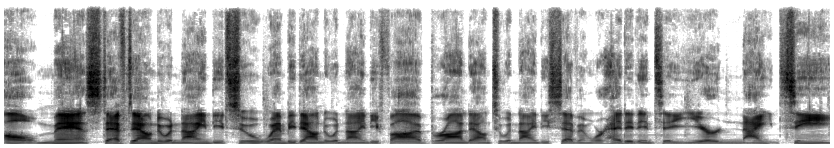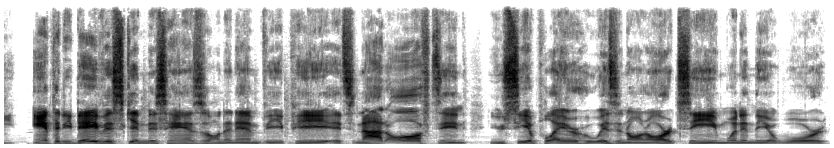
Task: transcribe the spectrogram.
Oh, man. Steph down to a 92. Wemby down to a 95. Bron down to a 97. We're headed into year 19 Anthony Davis getting his hands on an MVP. It's not often you see a player who isn't on our team winning the award.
